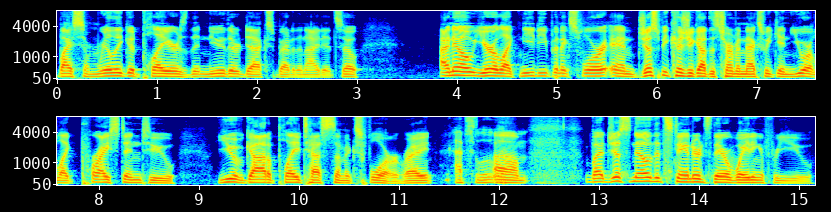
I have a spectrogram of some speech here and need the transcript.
by some really good players that knew their decks better than I did. So I know you're like knee deep in Explorer, and just because you got this tournament next weekend, you are like priced into you have got to play test some Explorer, right? Absolutely. Um, but just know that standards there waiting for you.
